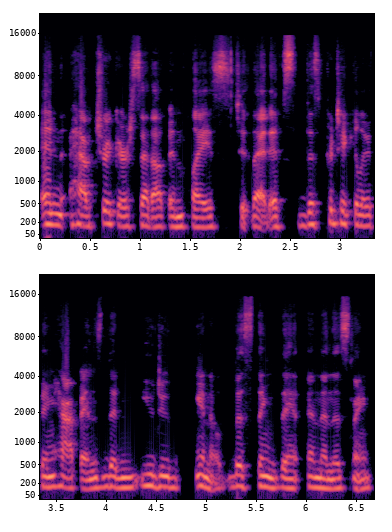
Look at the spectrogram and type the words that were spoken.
and have triggers set up in place to that if this particular thing happens then you do you know this thing then, and then this thing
